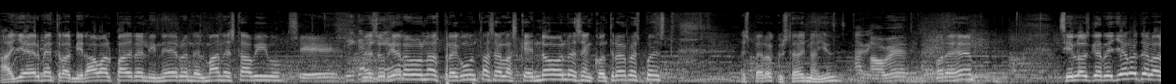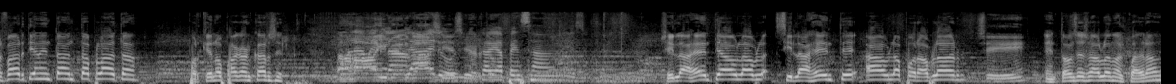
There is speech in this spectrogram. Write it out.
Ayer, mientras miraba al padre Linero en El Man está vivo, Sí. me surgieron unas preguntas a las que no les encontré respuesta. Espero que ustedes me ayuden. A ver. Por ejemplo, si los guerrilleros de las FARC tienen tanta plata, ¿por qué no pagan cárcel? Ay, verdad, sí es cierto. nunca había pensado en eso. Si la gente habla, habla- si la gente habla por hablar, Sí. entonces hablan al cuadrado.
